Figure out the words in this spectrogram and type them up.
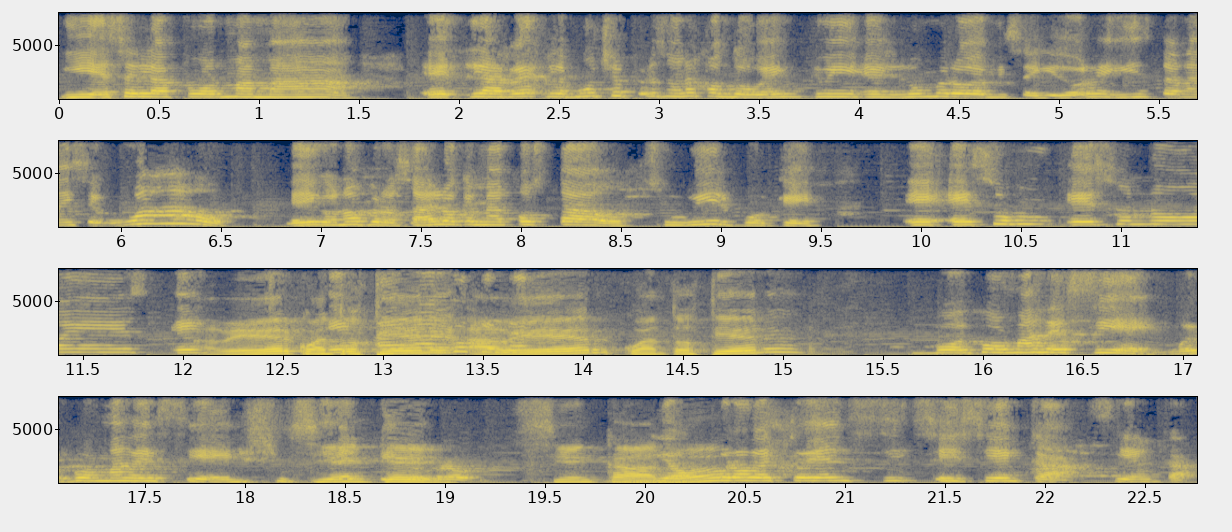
Y esa es la forma más... Eh, muchas personas cuando ven el número de mis seguidores en Instagram dicen, wow, le digo, no, pero ¿sabes lo que me ha costado subir? Porque eh, eso, eso no es, A ver, ¿cuántos tiene? A ver, ¿cuántos tiene? Voy por más de 100, voy por más de 100. ¿100 qué? 100K, ¿no? Yo creo que estoy en sí, 100K, 100K.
